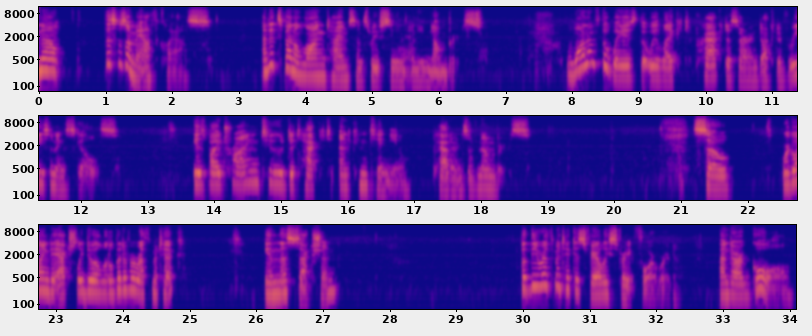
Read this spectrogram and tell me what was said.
Now, this is a math class, and it's been a long time since we've seen any numbers. One of the ways that we like to practice our inductive reasoning skills is by trying to detect and continue patterns of numbers. So we're going to actually do a little bit of arithmetic in this section. But the arithmetic is fairly straightforward, and our goal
